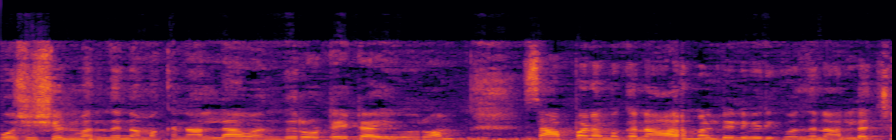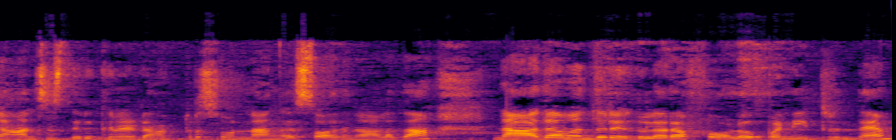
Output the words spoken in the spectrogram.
பொசிஷன் வந்து நமக்கு நல்லா வந்து ரொட்டேட் ஆகி வரும். ஸோ அப்போ நமக்கு நார்மல் டெலிவரிக்கு வந்து நல்ல சான்சஸ் இருக்குன்னு டாக்டர் சொன்னாங்க. ஸோ அதனால தான் நான் அதை வந்து ரெகுலராக ஃபாலோ பண்ணிகிட்டு இருந்தேன்.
